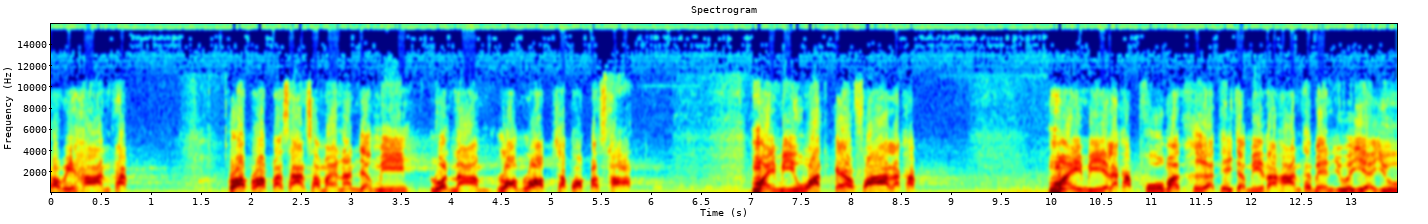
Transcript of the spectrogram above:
พระวิหารครับ รอบรอบปราสาทสมัยนั้นยังมีลวดหนามล้อมรอบเฉพาะปราสาท ไม่มีวัดแก้วฟ้าแล้วครับ ไม่มีแล้วครับภูมะเขือที่จะมีทหารเขมรยุ่ยเยอะอยู่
